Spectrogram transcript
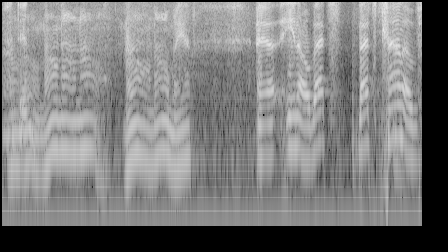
I didn't. No, no, no, no, no, man. Uh, you know, that's that's kind of,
